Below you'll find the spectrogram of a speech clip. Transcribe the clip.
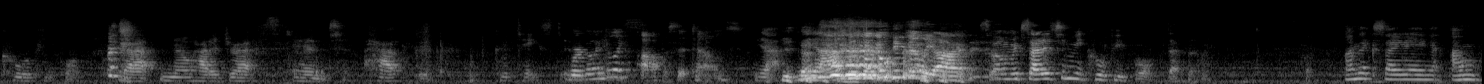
cool people that know how to dress and have good good taste. in We're going to like things. opposite towns. yeah. Yeah, we really are. So I'm excited to meet cool people, definitely. I'm exciting. I'm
